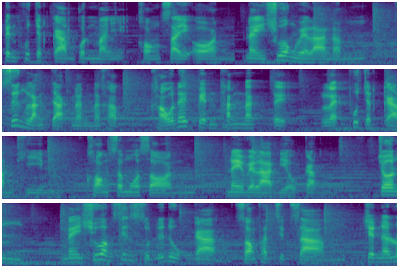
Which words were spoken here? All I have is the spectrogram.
เป็นผู้จัดการคนใหม่ของไซออนในช่วงเวลานั้น ซึ่งหลังจากนั้นนะครับ เขาได้เป็นทั้งนักเตะและผู้จัดการทีมของสโมสรในเวลาเดียวกัน จนในช่วงสิ้นสุดฤดูกาล 2013 เจเนโร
